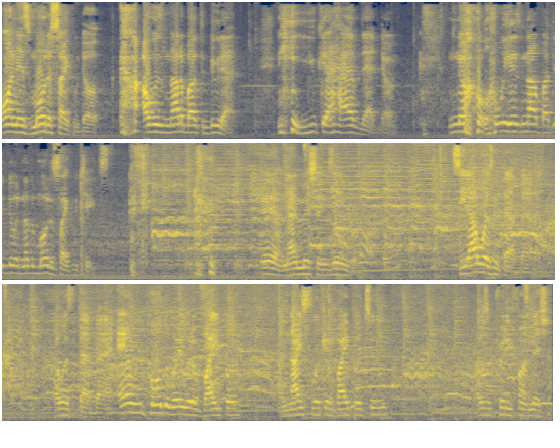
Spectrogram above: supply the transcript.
on this motorcycle, dog. I was not about to do that. you can have that, dog. No, we is not about to do another motorcycle chase. Oh, Damn, that mission is over. See, that wasn't that bad. That wasn't that bad. And we pulled away with a Viper, a nice looking Viper too. That was a pretty fun mission.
